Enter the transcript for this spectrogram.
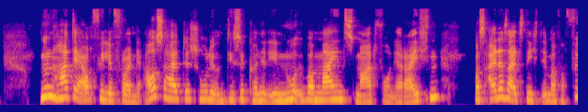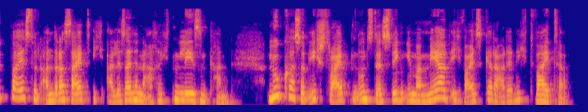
Nun hat er auch viele Freunde außerhalb der Schule und diese können ihn nur über mein Smartphone erreichen, was einerseits nicht immer verfügbar ist und andererseits ich alle seine Nachrichten lesen kann. Lukas und ich streiten uns deswegen immer mehr und ich weiß gerade nicht weiter.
